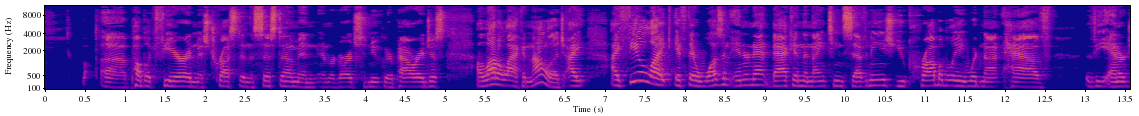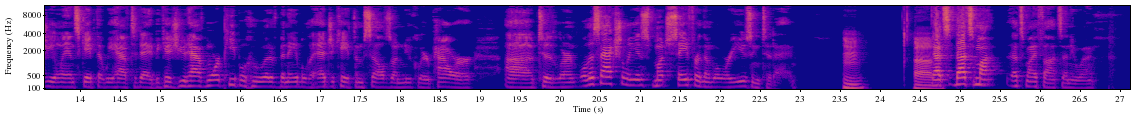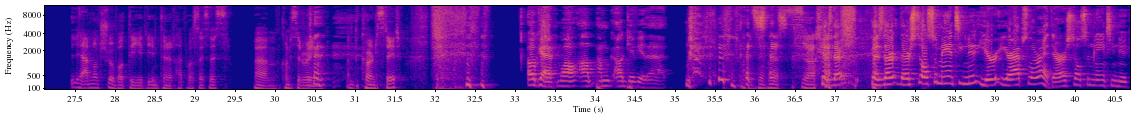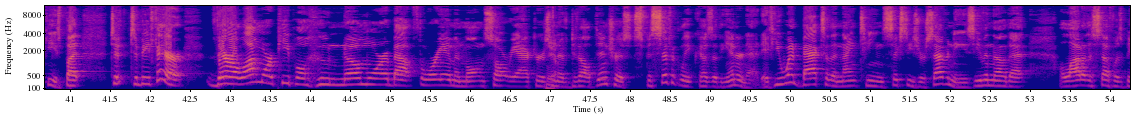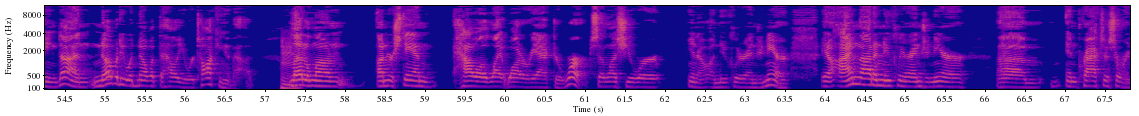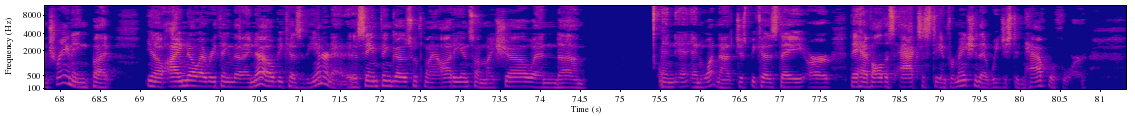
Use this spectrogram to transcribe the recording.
uh, public fear, and mistrust in the system and in regards to nuclear power, just a lot of lack of knowledge. I I feel like if there was an internet back in the 1970s, you probably would not have the energy landscape that we have today because you'd have more people who would have been able to educate themselves on nuclear power uh, to learn. Well, this actually is much safer than what we're using today. Hmm. Um, that's that's my that's my thoughts anyway. Yeah, I'm not sure about the the internet hypothesis, um, considering the current state. okay, well, I'll i will give you that. because there because there there's still some anti new you're you're absolutely right there are still some anti new keys, but to to be fair there are a lot more people who know more about thorium and molten salt reactors yeah. and have developed interest specifically because of the internet if you went back to the 1960s or 70s even though that a lot of the stuff was being done nobody would know what the hell you were talking about hmm. let alone understand how a light water reactor works unless you were you know a nuclear engineer. You know i'm not a nuclear engineer um, in practice or in training but you know i know everything that i know because of the internet. The same thing goes with my audience on my show and um, and and whatnot just because they are they have all this access to information that we just didn't have before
